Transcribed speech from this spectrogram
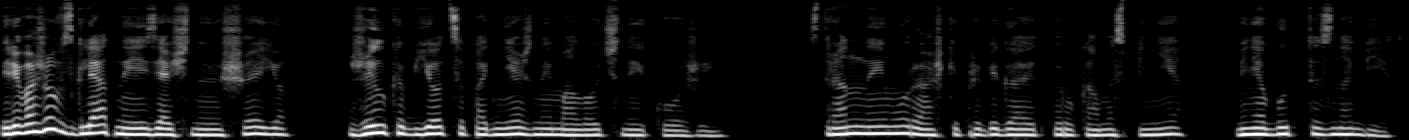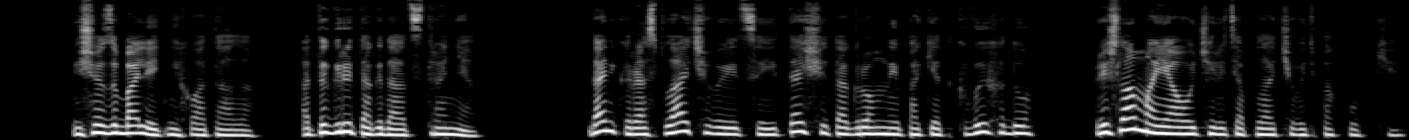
Перевожу взгляд на изящную шею, жилка бьется под нежной молочной кожей. Странные мурашки пробегают по рукам и спине — меня будто знобит. Еще заболеть не хватало. От игры тогда отстранят. Данька расплачивается и тащит огромный пакет к выходу. Пришла моя очередь оплачивать покупки.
